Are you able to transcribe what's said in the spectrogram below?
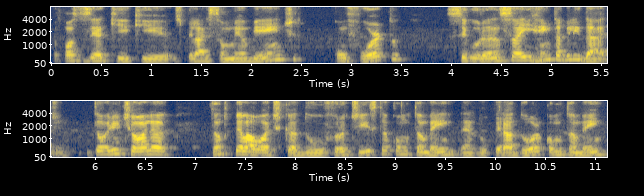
Eu posso dizer aqui que os pilares são meio ambiente, conforto, segurança e rentabilidade. Então a gente olha tanto pela ótica do frotista, como também né, do operador, como também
